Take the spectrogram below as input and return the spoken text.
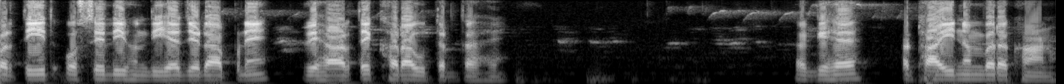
ਪ੍ਰਤੀਤ ਉਸੇ ਦੀ ਹੁੰਦੀ ਹੈ ਜਿਹੜਾ ਆਪਣੇ ਵਿਹਾਰ ਤੇ ਖਰਾ ਉਤਰਦਾ ਹੈ। ਅੱਗੇ ਹੈ 28 ਨੰਬਰ ਅਖਾਣ।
